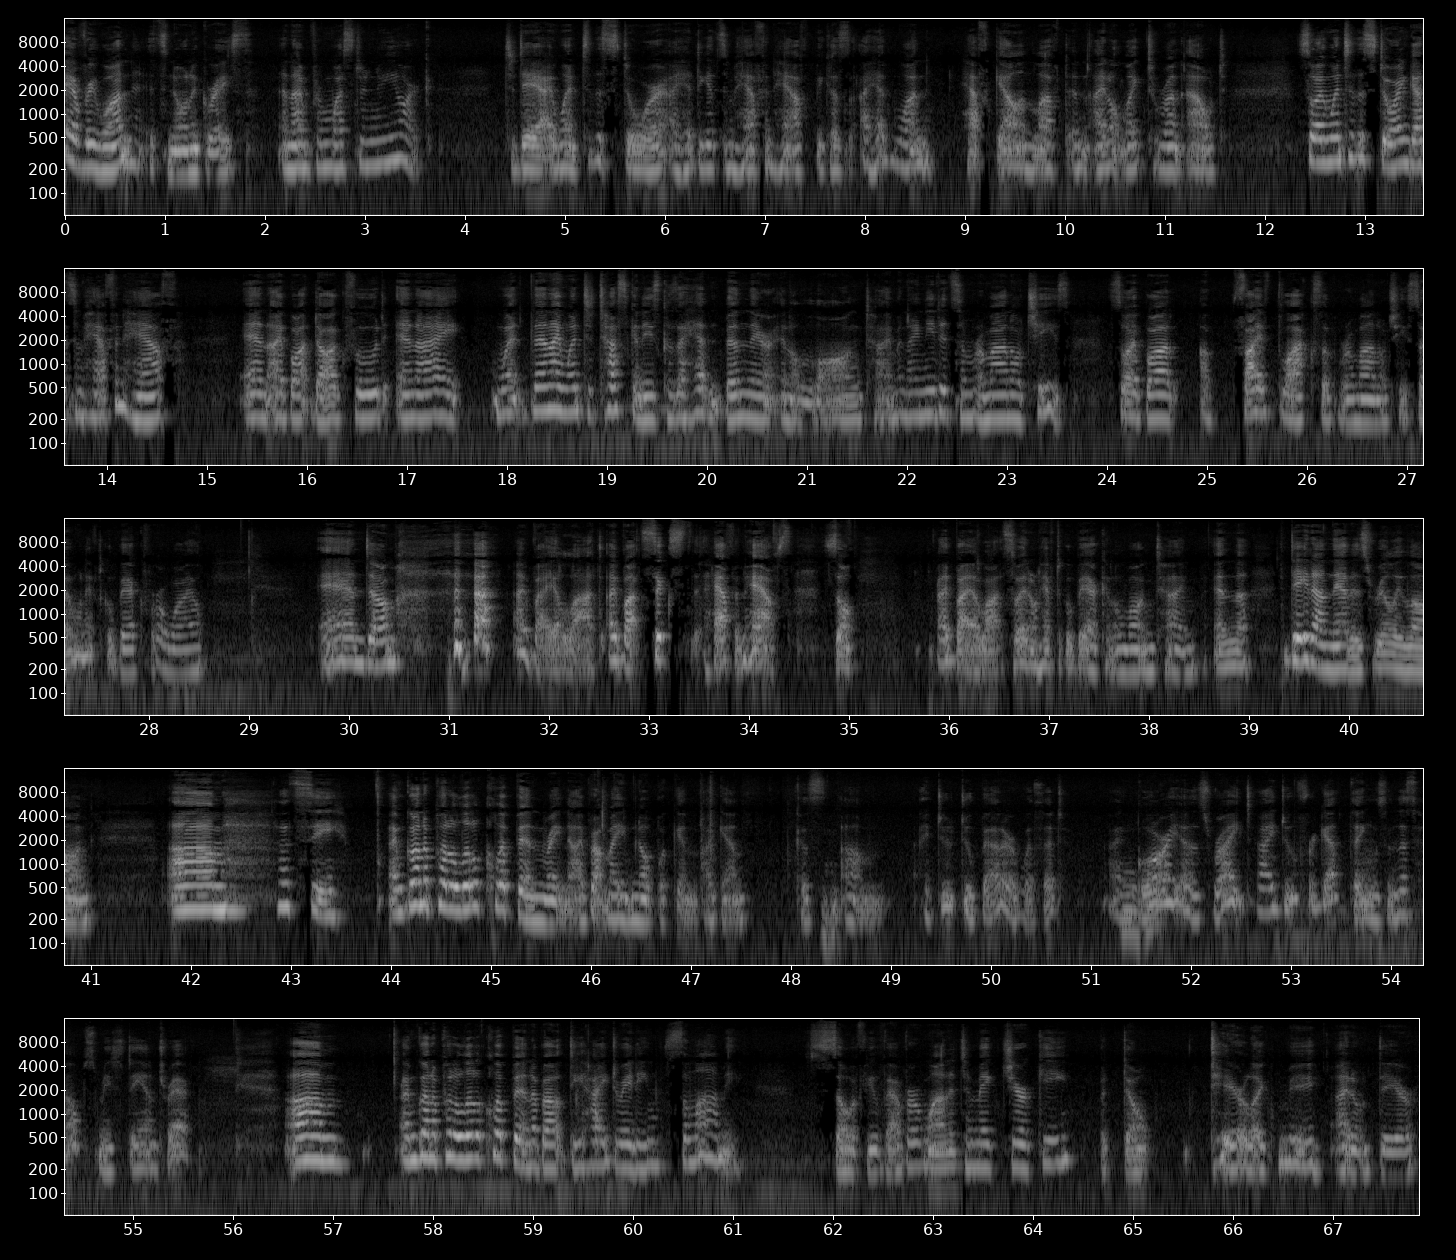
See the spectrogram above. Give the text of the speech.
Hi everyone, it's Nonna Grace, and I'm from Western New York. Today I went to the store. I had to get some half and half because I had one half gallon left and I don't like to run out. So I went to the store and got some half and half and I bought dog food and I went then I went to Tuscany's because I hadn't been there in a long time and I needed some Romano cheese. So I bought uh, five blocks of Romano cheese so I won't have to go back for a while. And um, I buy a lot. I bought six half and halves. So I buy a lot so I don't have to go back in a long time. And the date on that is really long. Um, let's see. I'm going to put a little clip in right now. I brought my notebook in again because mm-hmm. um, I do do better with it. And mm -hmm. Gloria is right. I do forget things, and this helps me stay on track. Um, I'm going to put a little clip in about dehydrating salami. So if you've ever wanted to make jerky, but don't dare like me, I don't dare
